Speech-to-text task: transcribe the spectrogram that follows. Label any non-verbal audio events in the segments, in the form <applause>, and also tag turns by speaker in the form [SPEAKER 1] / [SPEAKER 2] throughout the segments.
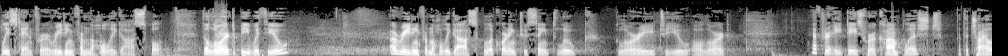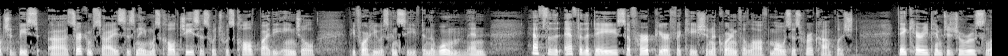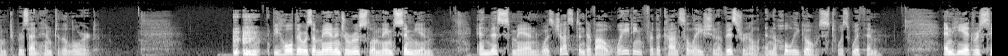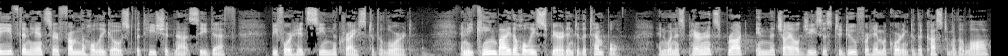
[SPEAKER 1] Please stand for a reading from the Holy Gospel. The Lord be with you. A reading from the Holy Gospel according to St. Luke. Glory to you, O Lord. After eight days were accomplished, that the child should be uh, circumcised, his name was called Jesus, which was called by the angel before he was conceived in the womb. And after the, after the days of her purification, according to the law of Moses, were accomplished, they carried him to Jerusalem to present him to the Lord. <clears throat> Behold, there was a man in Jerusalem named Simeon, and this man was just and devout, waiting for the consolation of Israel, and the Holy Ghost was with him. And he had received an answer from the Holy Ghost that he should not see death before he had seen the Christ of the Lord. And he came by the Holy Spirit into the temple. And when his parents brought in the child Jesus to do for him according to the custom of the law,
